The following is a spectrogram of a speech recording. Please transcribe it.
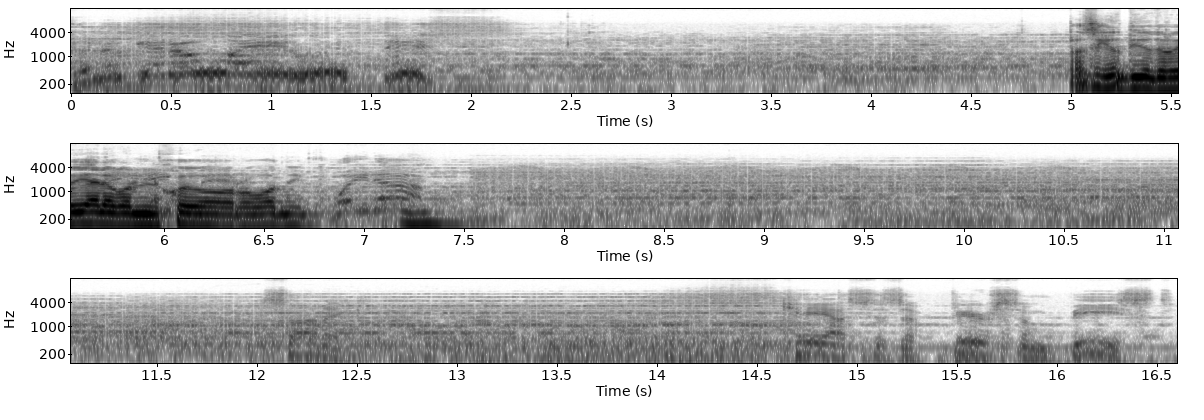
gonna get away with this. Parece que no tiene otro diálogo en el juego Robotnik. Wait up! Sonic. Chaos is a fearsome beast.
